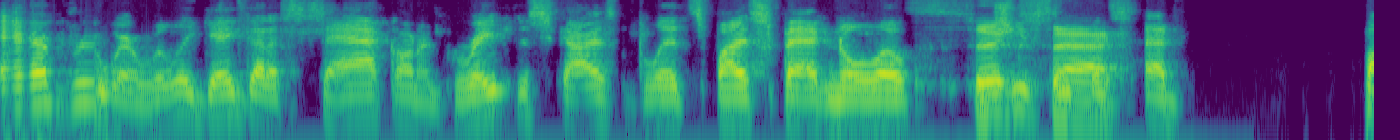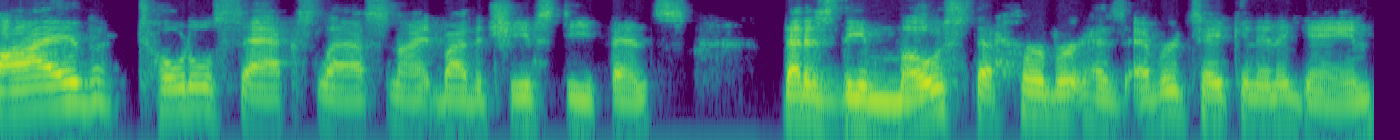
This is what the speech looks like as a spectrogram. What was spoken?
everywhere. Willie Gay got a sack on a great disguised blitz by Spagnuolo. Six sacks. Had five total sacks last night by the Chiefs defense. That is the most that Herbert has ever taken in a game.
